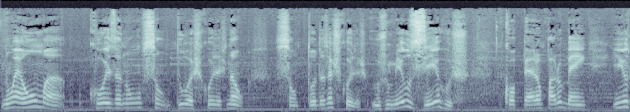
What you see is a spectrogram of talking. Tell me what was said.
Não é uma coisa, não são duas coisas, não. São todas as coisas. Os meus erros cooperam para o bem. E o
